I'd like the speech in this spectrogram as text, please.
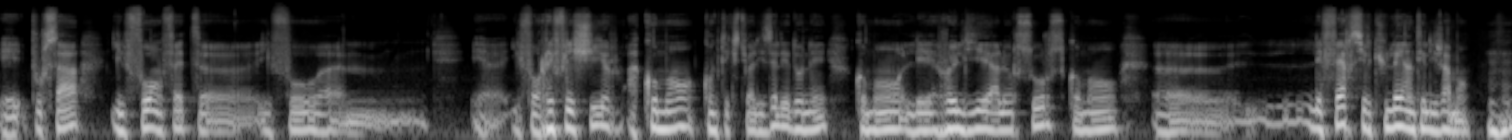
Et pour ça, il faut en fait, euh, il faut et, euh, il faut réfléchir à comment contextualiser les données, comment les relier à leurs sources, comment euh, les faire circuler intelligemment. Mhm.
